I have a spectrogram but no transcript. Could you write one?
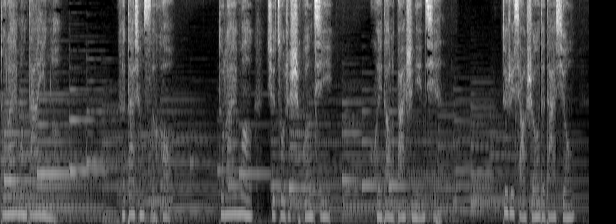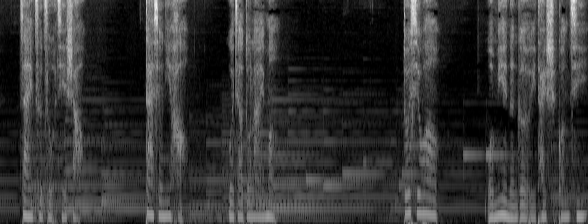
哆啦 A 梦答应了。可大雄死后，哆啦 A 梦却坐着时光机，回到了八十年前，对着小时候的大雄，再一次自我介绍。大雄你好，我叫哆啦 A 梦。多希望我们也能够有一台时光机。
